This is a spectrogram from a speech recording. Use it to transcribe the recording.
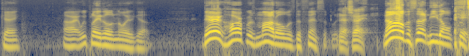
Okay. All right. We played Illinois together. Derek Harper's motto was defensively. That's right. Now all of a sudden he don't kick.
